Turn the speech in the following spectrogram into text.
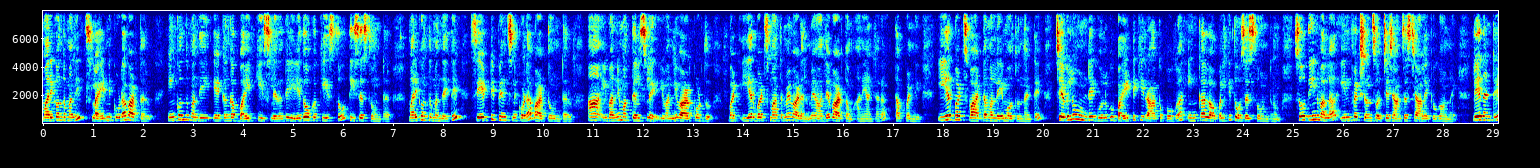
మరికొంతమంది స్లైడ్ని కూడా వాడతారు. ఇంకొంతమంది ఏకంగా బైక్ కీస్ లేదంటే ఏదో ఒక కీస్తో తీసేస్తూ ఉంటారు. మరికొంతమంది అయితే సేఫ్టీ పిన్స్ని కూడా వాడుతూ ఉంటారు. ఇవన్నీ మాకు తెలుసులే ఇవన్నీ వాడకూడదు. బట్ ఇయర్ బడ్స్ మాత్రమే వాడాలి మేము అదే వాడతాం అని అంటారా? తప్పండి. ఇయర్ బడ్స్ వాడటం వల్ల ఏమవుతుందంటే చెవిలో ఉండే గొలుగు బయటికి రాకపోగా ఇంకా లోపలికి తోసేస్తూ ఉంటున్నాం. సో దీనివల్ల ఇన్ఫెక్షన్స్ వచ్చే ఛాన్సెస్ చాలా ఎక్కువగా ఉన్నాయి. లేదంటే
